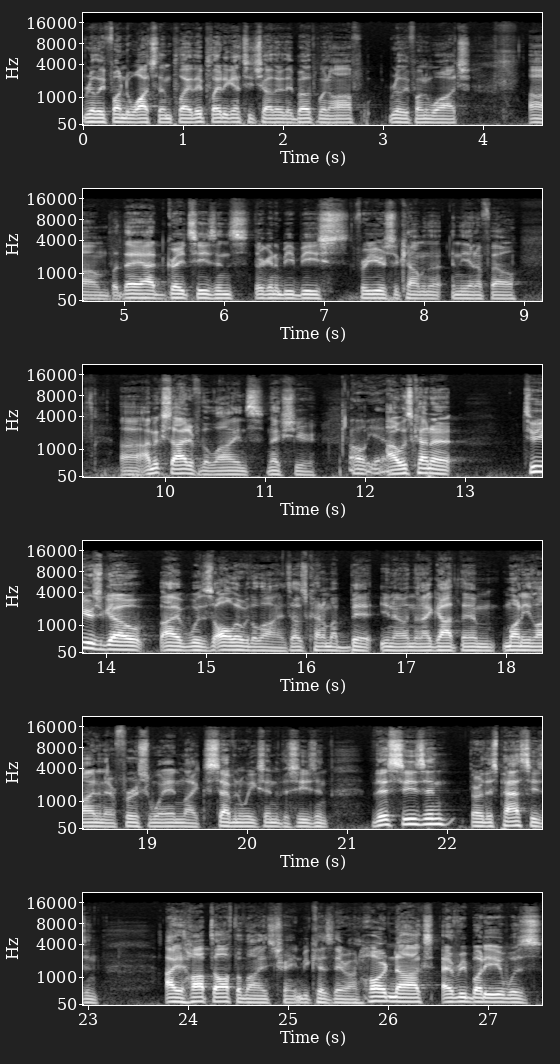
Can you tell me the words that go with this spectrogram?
really fun to watch them play. They played against each other. They both went off. Really fun to watch. Um, but they had great seasons. They're going to be beasts for years to come in the in the NFL. Uh, I'm excited for the Lions next year. oh yeah, I was kind of two years ago. I was all over the Lions. That was kind of my bit, you know. And then I got them money line in their first win, like seven weeks into the season. This season or this past season, I hopped off the Lions train because they were on Hard Knocks. Everybody was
